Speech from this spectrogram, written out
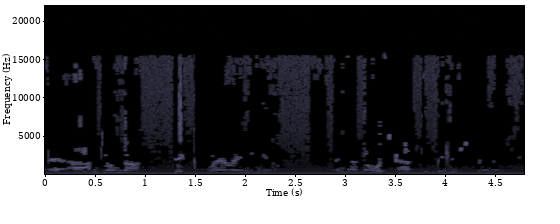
I'm talking about declaring Him. It doesn't always have to be the sinners.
